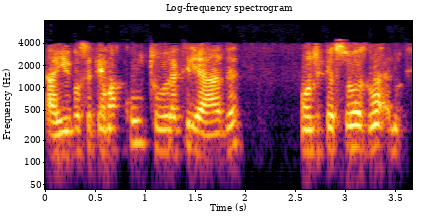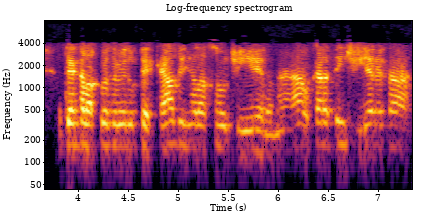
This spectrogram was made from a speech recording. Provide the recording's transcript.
Aí você tem uma cultura criada onde pessoas é, tem aquela coisa meio do pecado em relação ao dinheiro, né? Ah, o cara tem dinheiro e tá,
